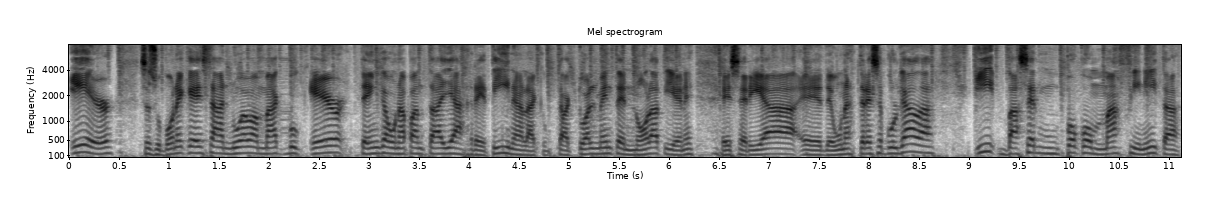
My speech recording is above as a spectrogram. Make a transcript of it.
Air. Se supone que esta nueva MacBook Air tenga una pantalla retina, la que actualmente no la tiene. Eh, sería eh, de unas 13 pulgadas y va a ser un poco más finita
